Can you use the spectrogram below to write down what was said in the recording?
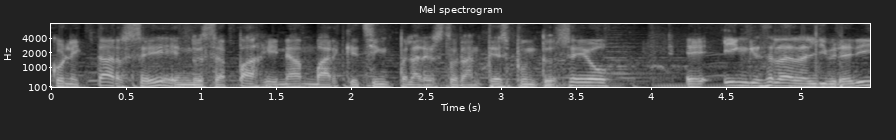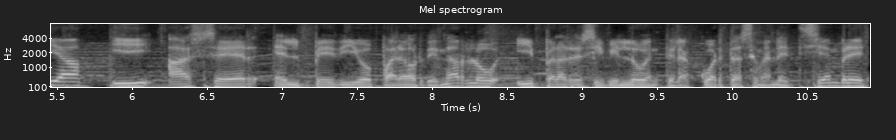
conectarse en nuestra página marketingpalarestaurantes.co, eh, ingresar a la librería y hacer el pedido para ordenarlo y para recibirlo entre la cuarta semana de diciembre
